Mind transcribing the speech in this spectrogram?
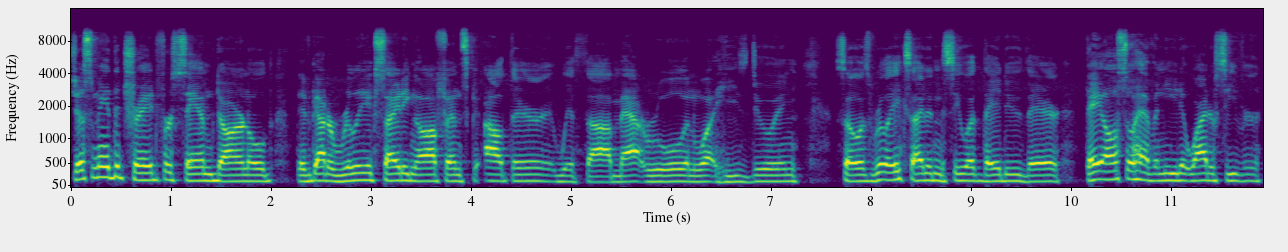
just made the trade for Sam Darnold. They've got a really exciting offense out there with uh, Matt Rhule and what he's doing. So it's really exciting to see what they do there. They also have a need at wide receiver.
